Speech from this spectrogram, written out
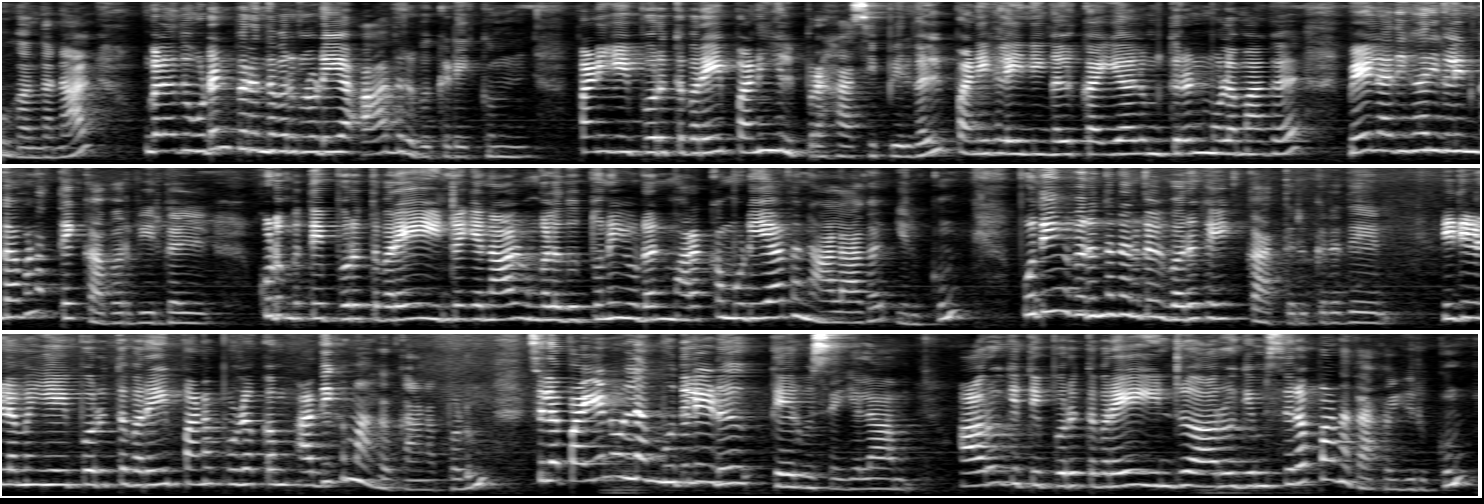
உகந்த நாள். உங்களது உடன் பிறந்தவர்களுடைய ஆதரவு கிடைக்கும். பணியை பொறுத்தவரை பணியில் பிரகாசிப்பீர்கள். பணிகளை நீங்கள் கையாளும் திறன் மூலமாக மேலதிகாரிகளின் கவனத்தை கவர்வீர்கள். குடும்பத்தை பொறுத்தவரை இன்றைய நாள் உங்களது துணையுடன் மறக்க முடியாத நாளாக இருக்கும். புதிய விருந்தினர்கள் வருகை காத்திருக்கிறது. நிதிநிலைமையை பொறுத்தவரை பணப்புழக்கம் அதிகமாக காணப்படும். சில பயனுள்ள முதலீடு தேர்வு செய்யலாம். ஆரோக்கியத்தை பொறுத்தவரை இன்று ஆரோக்கியம் சிறப்பானதாக இருக்கும்.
